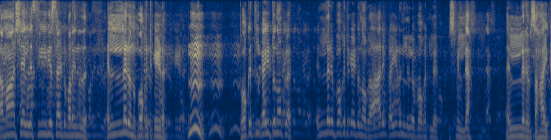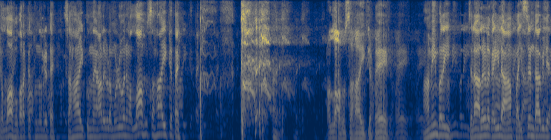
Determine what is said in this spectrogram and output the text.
തമാശയല്ലേ? സീരിയസ് ആയിട്ട് പറയുന്നത്. എല്ലാരും ഒന്ന് പോക്കറ്റ് കൈയിട് ഉം. പോക്കറ്റിൽ കൈയിട്ട് നോക്ക്. എല്ലാരും പോക്കറ്റ് കൈയിട്ട് നോക്ക്. ആരും കൈയിടുന്നില്ലല്ലോ പോക്കറ്റിൽ. ബിസ്മില്ല. എല്ലാരും സഹായിക്കും. അള്ളാഹു പറക്കത്ത് നൽകട്ടെ. സഹായിക്കുന്ന ആളുകളെ മുഴുവനും അള്ളാഹു സഹായിക്കട്ടെ. അള്ളാഹു സഹായിക്കട്ടെ ആമീൻ പറയും. ചില ആളുകളെ കയ്യിൽ ആ പൈസ ഉണ്ടാവില്ല.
